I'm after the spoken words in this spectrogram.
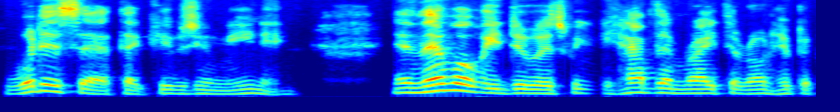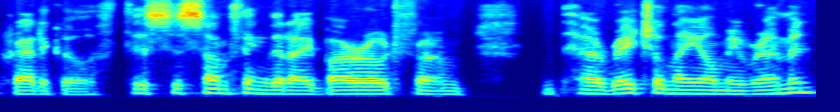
what is that that gives you meaning? And then what we do is we have them write their own Hippocratic Oath. This is something that I borrowed from uh, Rachel Naomi Remen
